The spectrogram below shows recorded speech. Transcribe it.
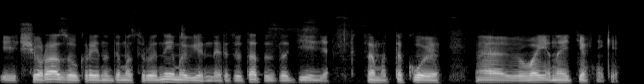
І щоразу Україна демонструє неймовірні результати задіяння саме такої е, воєнної техніки.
